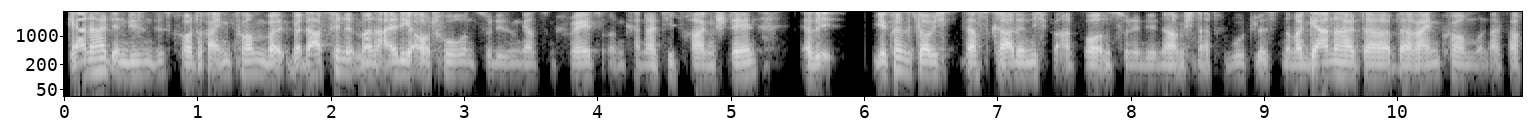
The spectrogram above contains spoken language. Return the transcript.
gerne halt in diesen Discord reinkommen, weil, weil da findet man all die Autoren zu diesen ganzen Crates und kann halt die Fragen stellen. Also wir können es, glaube ich, das gerade nicht beantworten zu den dynamischen Attributlisten, aber gerne halt da, da reinkommen und einfach,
